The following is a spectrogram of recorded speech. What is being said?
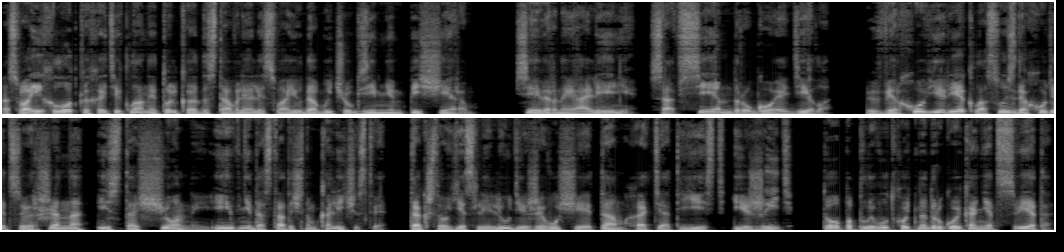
На своих лодках эти кланы только доставляли свою добычу к зимним пещерам. Северные олени — совсем другое дело. В верховье рек лосось доходит совершенно истощенный и в недостаточном количестве. Так что если люди, живущие там, хотят есть и жить, то поплывут хоть на другой конец света.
